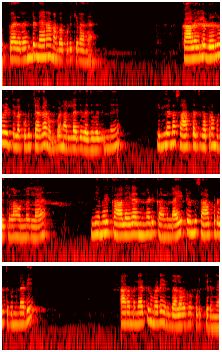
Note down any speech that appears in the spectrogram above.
இப்போ அது ரெண்டு நேரம் நம்ம குடிக்கலாங்க. காலையில் வெறும் வயிற்றில் குடித்தாக்கா ரொம்ப நல்லது வெது வெதுன்னு. இல்லைன்னா சாப்பிட்டதுக்கப்புறம் குடிக்கலாம் ஒன்றும் இல்லை. இதேமாரி காலையில் அது முன்னாடி க நைட்டு வந்து சாப்பிட்றதுக்கு முன்னாடி அரை மணி நேரத்துக்கு முன்னாடி இந்த அளவுக்கு குடிச்சிடுங்க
